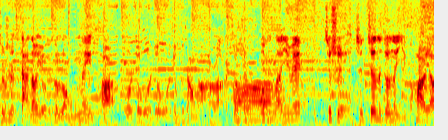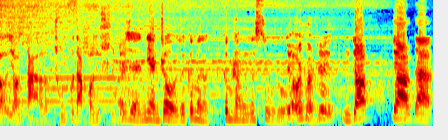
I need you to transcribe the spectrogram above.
就是打到有一个龙那一块儿，我就我就我就不想玩了，就是哦疯了，因为就是这真的就那一块儿要要打重复打好几十遍，而且念咒就根本跟不上那个速度。对，而且这你知道第二代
